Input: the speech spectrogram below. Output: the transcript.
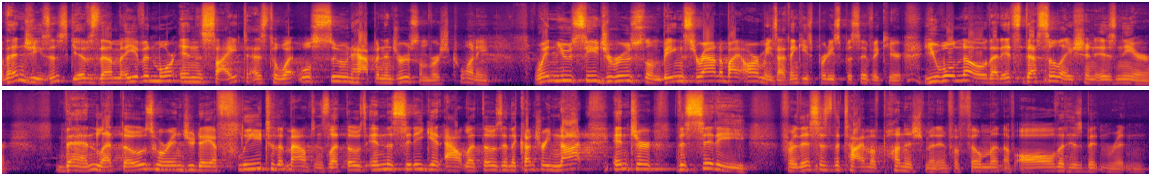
Then Jesus gives them even more insight as to what will soon happen in Jerusalem. Verse 20. When you see Jerusalem being surrounded by armies, I think he's pretty specific here, you will know that its desolation is near. Then let those who are in Judea flee to the mountains. Let those in the city get out. Let those in the country not enter the city. For this is the time of punishment and fulfillment of all that has been written.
